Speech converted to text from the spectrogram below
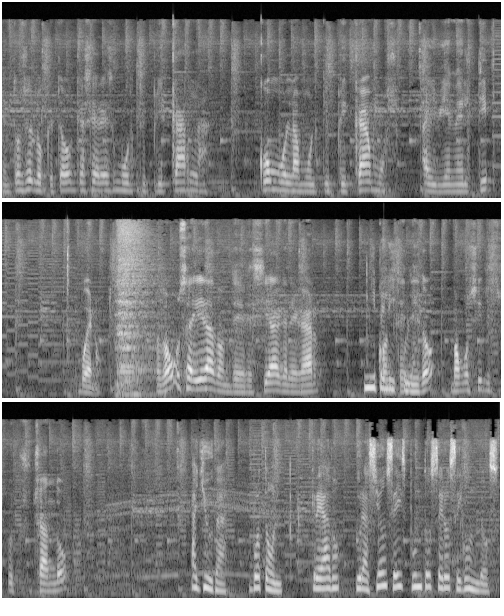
Entonces lo que tengo que hacer es multiplicarla. ¿Cómo la multiplicamos? Ahí viene el tip. Bueno, nos vamos a ir a donde decía agregar Mi contenido. Vamos a ir escuchando. Ayuda, botón, creado, duración 6.0 segundos.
